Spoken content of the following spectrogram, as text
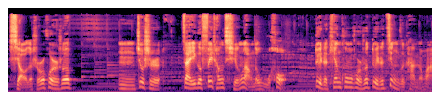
小的时候，或者说，嗯，就是在一个非常晴朗的午后，对着天空，或者说对着镜子看的话，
